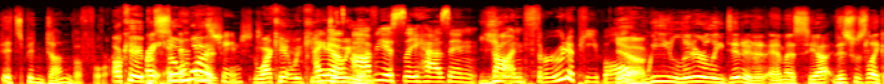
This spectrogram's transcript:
It's been done before. Okay, but Right, so what? changed. Why can't we keep I know. doing them? Obviously, hasn't You- gotten through to people. Yeah. We literally did it at MSCI. This was like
